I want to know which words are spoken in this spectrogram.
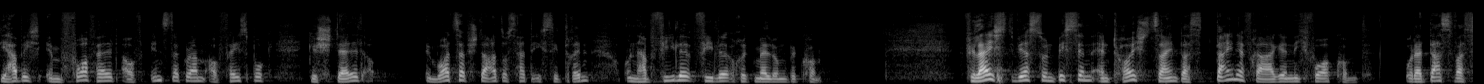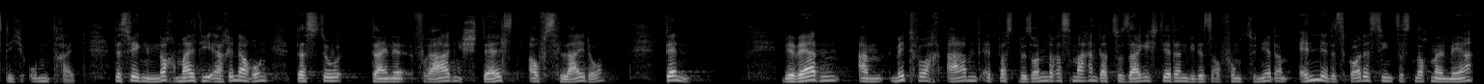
die habe ich im Vorfeld auf Instagram, auf Facebook gestellt. Im WhatsApp-Status hatte ich sie drin und habe viele, viele Rückmeldungen bekommen. Vielleicht wirst du ein bisschen enttäuscht sein, dass deine Frage nicht vorkommt oder das, was dich umtreibt. Deswegen nochmal die Erinnerung, dass du deine Fragen stellst auf Slido. Denn wir werden am Mittwochabend etwas Besonderes machen. Dazu sage ich dir dann, wie das auch funktioniert. Am Ende des Gottesdienstes noch mal mehr.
